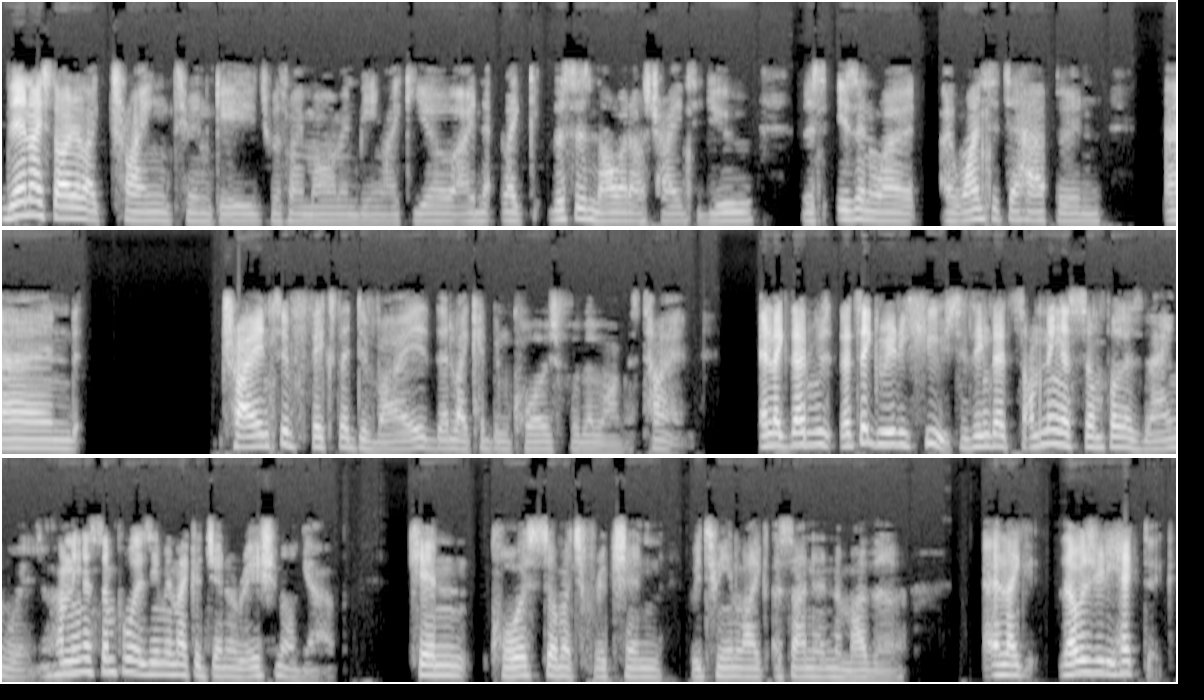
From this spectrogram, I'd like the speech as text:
then I started like trying to engage with my mom and being like, yo, I like this is not what I was trying to do. This isn't what I wanted to happen. And trying to fix that divide that like had been caused for the longest time. And like that was that's like really huge to think that something as simple as language, something as simple as even like a generational gap, can cause so much friction between like a son and a mother. And like that was really hectic.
